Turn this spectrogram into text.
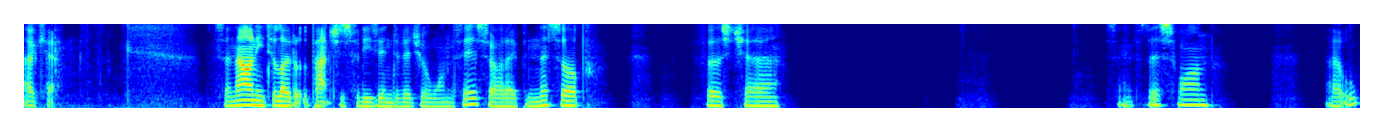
Okay. So now I need to load up the patches for these individual ones here. So I'll open this up. First chair. Same for this one. Uh, ooh,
